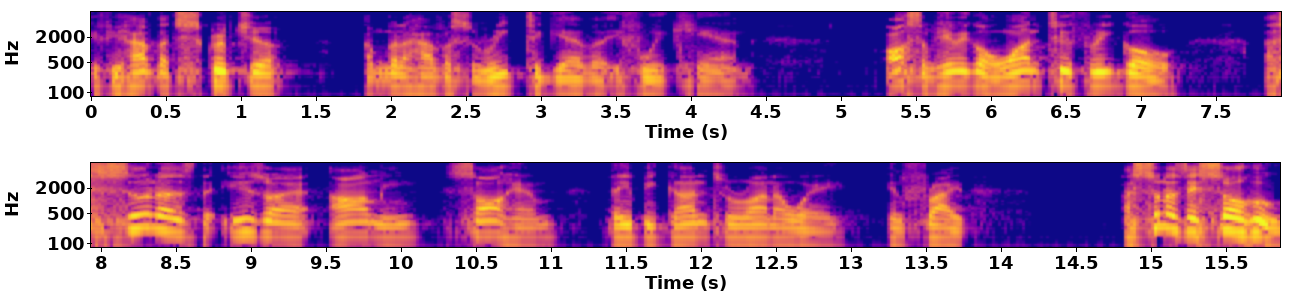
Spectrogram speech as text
If you have that scripture, I'm going to have us read together if we can. Awesome. Here we go. One, two, three, go. As soon as the Israel army saw him, they began to run away in fright. As soon as they saw who?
